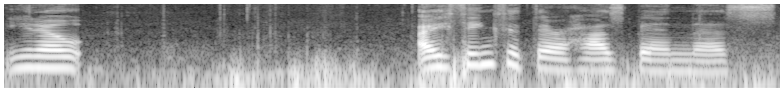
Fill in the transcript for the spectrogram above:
you know, I think that there has been this,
